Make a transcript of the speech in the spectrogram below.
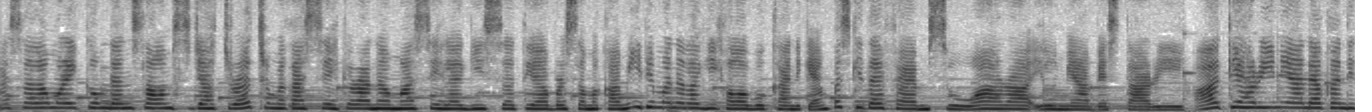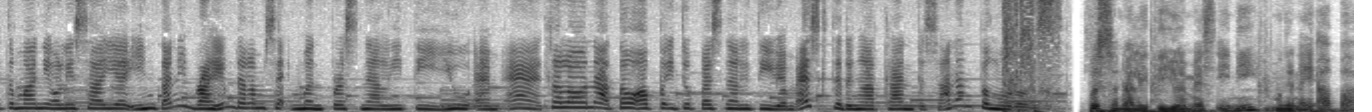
Assalamualaikum dan salam sejahtera. Terima kasih kerana masih lagi setia bersama kami di mana lagi kalau bukan di kampus kita FM Suara Ilmiah Bestari. Okey, hari ini anda akan ditemani oleh saya Intan Ibrahim dalam segmen Personality UMS. Kalau nak tahu apa itu Personality UMS, kita dengarkan pesanan pengurus. Personality UMS ini mengenai apa?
